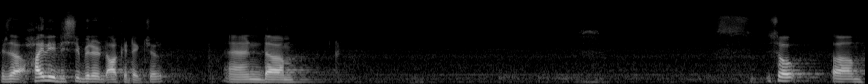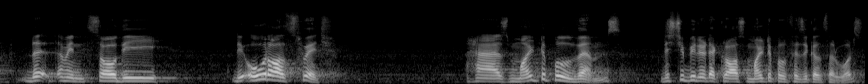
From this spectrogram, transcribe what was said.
it's a highly distributed architecture. And um, so, um, the, I mean, so the, the overall switch has multiple VEMs distributed across multiple physical servers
